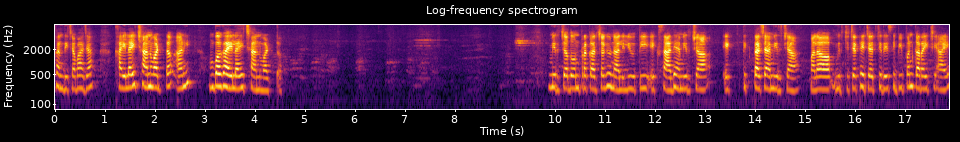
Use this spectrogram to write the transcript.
थंडीच्या भाज्या. खायलाही छान वाटतं आणि बघायलाही छान वाटतं. मिरच्या दोन प्रकारच्या घेऊन आलेली होती. एक साध्या मिरच्या एक तिखटाच्या मिरच्या. मला मिरचीच्या ठेच्याची रेसिपी पण करायची आहे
